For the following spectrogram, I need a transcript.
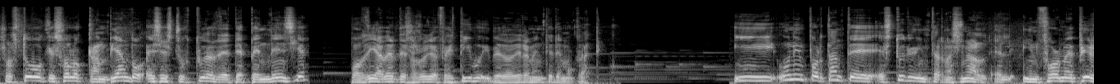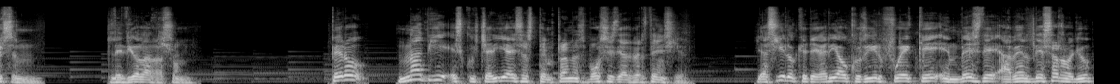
sostuvo que solo cambiando esa estructura de dependencia podría haber desarrollo efectivo y verdaderamente democrático. Y un importante estudio internacional, el Informe Pearson, le dio la razón. Pero nadie escucharía esas tempranas voces de advertencia. Y así lo que llegaría a ocurrir fue que en vez de haber desarrollo,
